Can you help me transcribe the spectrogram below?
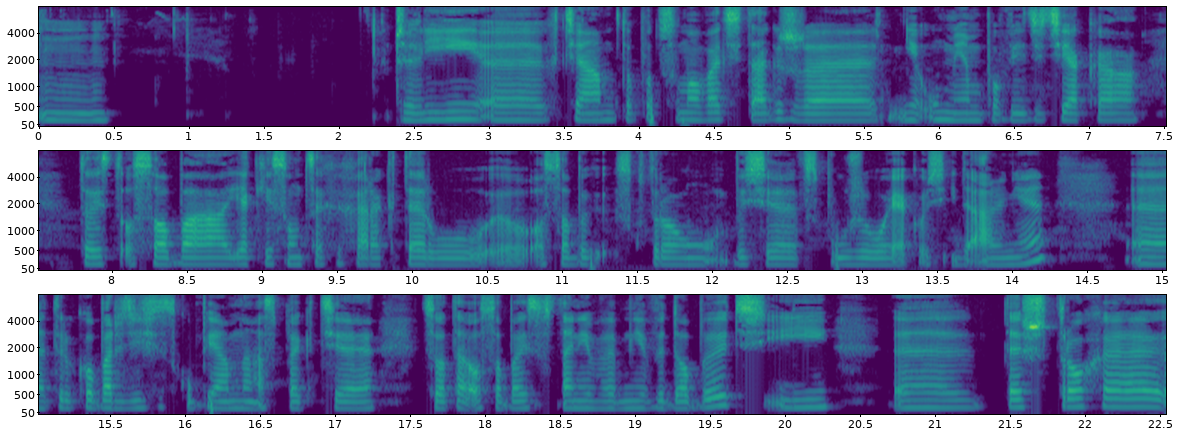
Mm. Czyli y, chciałam to podsumować tak, że nie umiem powiedzieć, jaka to jest osoba, jakie są cechy charakteru e, osoby, z którą by się współżyło jakoś idealnie, e, tylko bardziej się skupiałam na aspekcie, co ta osoba jest w stanie we mnie wydobyć i e, też trochę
